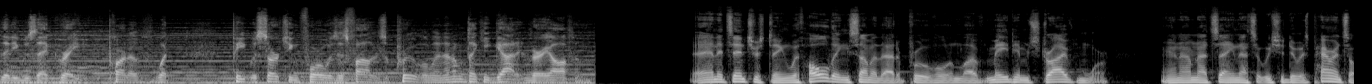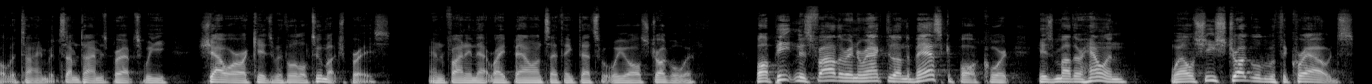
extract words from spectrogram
that he was that great. Part of what Pete was searching for was his father's approval, and I don't think he got it very often. And it's interesting, withholding some of that approval and love made him strive more. And I'm not saying that's what we should do as parents all the time, but sometimes perhaps we shower our kids with a little too much praise. And finding that right balance, I think that's what we all struggle with. While Pete and his father interacted on the basketball court, his mother, Helen, well, she struggled with the crowds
